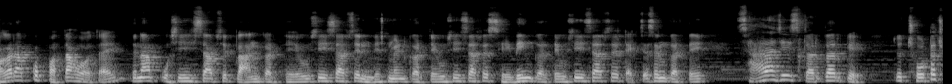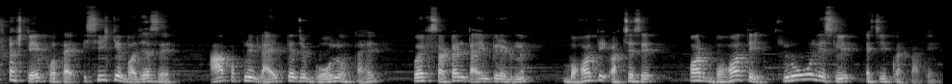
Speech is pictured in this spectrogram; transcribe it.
अगर आपको पता होता है देन आप उसी हिसाब से प्लान करते हैं, उसी हिसाब से इन्वेस्टमेंट करते हैं, उसी हिसाब से सेविंग करते हैं, उसी हिसाब से टैक्सेशन करते हैं, सारा चीज़ कर कर के जो छोटा छोटा स्टेप होता है, इसी के वजह से आप अपने लाइफ का जो गोल होता है, वो एक सर्टन टाइम पीरियड में बहुत ही अच्छे से और बहुत ही फ्लोलेसली अचीव कर पाते हैं।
